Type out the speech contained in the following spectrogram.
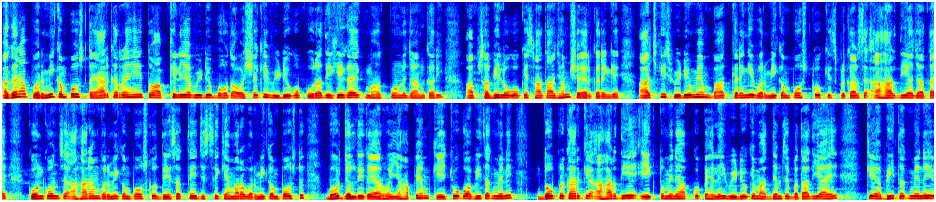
अगर आप vermi compost तैयार कर रहे हैं तो आपके लिए यह वीडियो बहुत आवश्यक है। वीडियो को पूरा देखिएगा, एक महत्वपूर्ण जानकारी आप सभी लोगों के साथ आज हम शेयर करेंगे। आज की इस वीडियो में हम बात करेंगे वर्मी कंपोस्ट को किस प्रकार से आहार दिया जाता है कौन कौन से आहार हम वर्मी कंपोस्ट को दे सकते हैं, जिससे कि हमारा वर्मी कंपोस्ट बहुत जल्दी तैयार हो। यहाँ पर हम केचो को अभी तक मैंने दो प्रकार के आहार दिए। एक तो मैंने आपको पहले ही वीडियो के माध्यम से बता दिया है कि अभी तक मैंने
